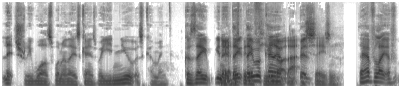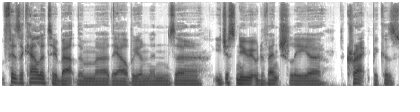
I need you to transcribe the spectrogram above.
literally was one of those games where you knew it was coming because they, you know, Yeah, they they were kind like of that bit- this season. they have like a physicality about them, uh, the Albion, and uh, you just knew it would eventually uh, crack because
